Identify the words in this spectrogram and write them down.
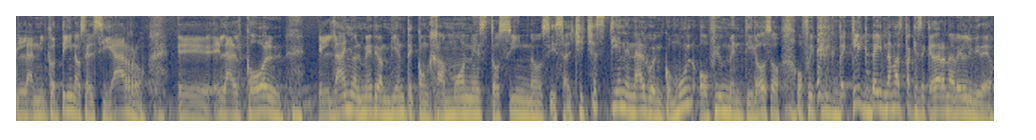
la nicotina, o sea, el cigarro, eh, el alcohol, el daño al medio ambiente con jamones, tocinos y salchichas, ¿tienen algo en común o fui un mentiroso o fui clickbait, nada más para que se quedaran a ver el video?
